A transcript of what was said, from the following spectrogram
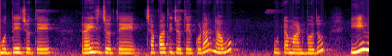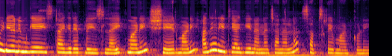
ಮುದ್ದೆ ಜೊತೆ ರೈಸ್ ಜೊತೆ, ಚಪಾತಿ ಜೊತೆ ಕೂಡ ನಾವು ಊಟ ಮಾಡ್ಬೋದು. ಈ ವಿಡಿಯೋ ನಿಮಗೆ ಇಷ್ಟ ಆಗಿದೆ ಪ್ಲೀಸ್ ಲೈಕ್ ಮಾಡಿ ಶೇರ್ ಮಾಡಿ. ಅದೇ ರೀತಿಯಾಗಿ ನನ್ನ ಚಾನಲ್ನ ಸಬ್ಸ್ಕ್ರೈಬ್ ಮಾಡ್ಕೊಳ್ಳಿ.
